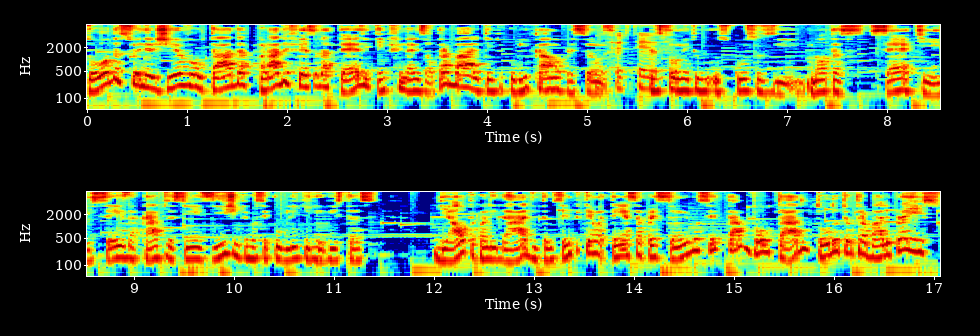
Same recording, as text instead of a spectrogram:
toda a sua energia voltada para a defesa da tese, tem que finalizar o trabalho, tem que publicar uma pressão. Com certeza. Principalmente os cursos de notas 7 e 6 da CAPES assim exigem que você publique em revistas de alta qualidade, então sempre tem, tem essa pressão e você tá voltado todo o teu trabalho para isso.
